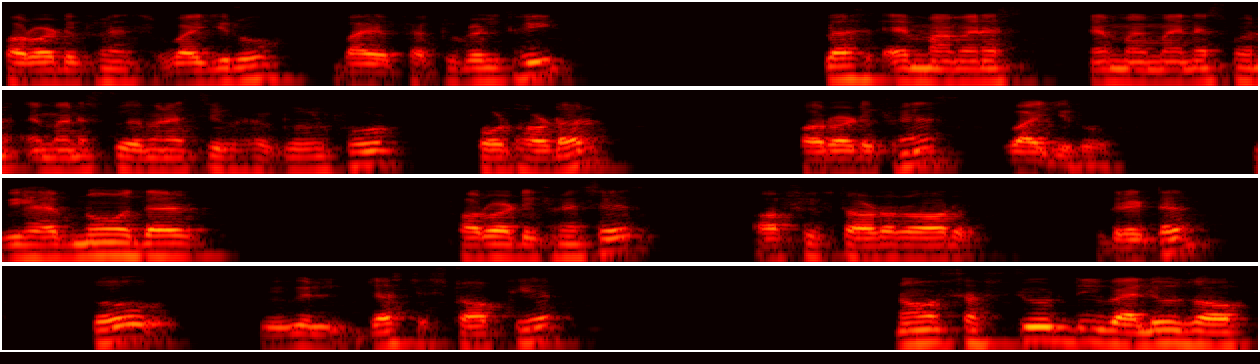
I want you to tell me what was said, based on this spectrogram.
forward difference y0 by factorial 3 plus m minus m minus 1 m minus 2 m minus 3 by factorial 4 fourth order forward difference y0. We have no other forward differences of fifth order or greater. So we will just stop here. Now substitute the values of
